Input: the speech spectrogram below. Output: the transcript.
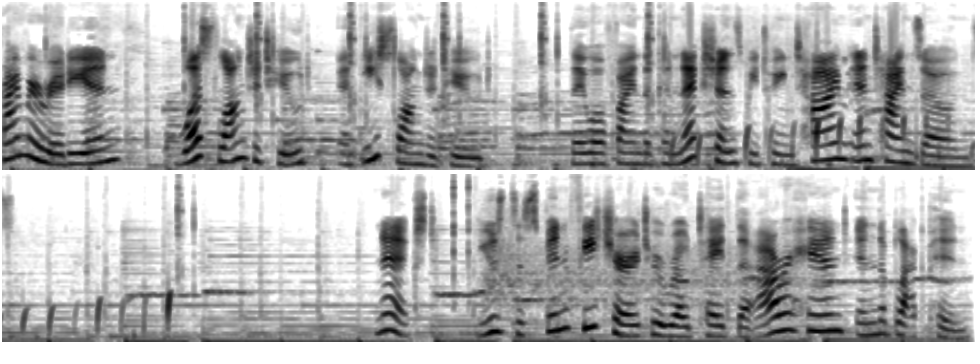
prime meridian, west longitude, and east longitude. They will find the connections between time and time zones. Next, use the spin feature to rotate the hour hand in the black pin.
